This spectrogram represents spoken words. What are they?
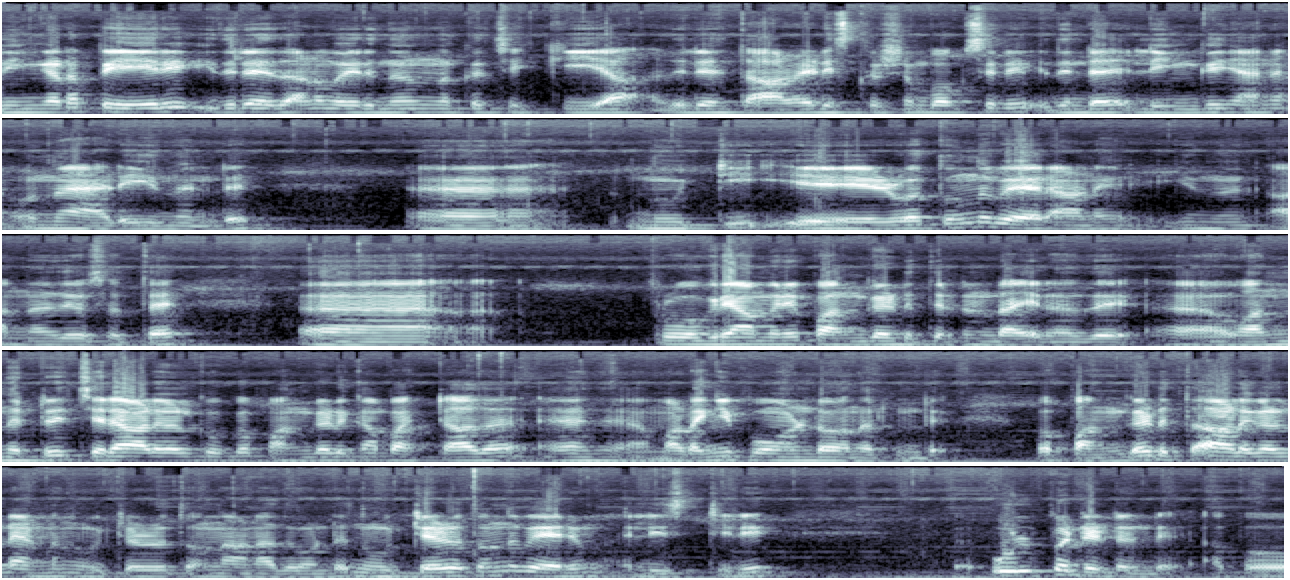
നിങ്ങളുടെ പേര് ഇതിൽ ഏതാണ് വരുന്നതെന്നൊക്കെ ചെക്ക് ചെയ്യുക. അതിൽ താഴെ ഡിസ്ക്രിപ്ഷൻ ബോക്സിൽ ഇതിന്റെ ലിങ്ക് ഞാൻ ഒന്ന് ആഡ് ചെയ്യുന്നുണ്ട്. നൂറ്റി എഴുപത്തൊന്ന് പേരാണ് ഇന്ന് അന്ന ദിവസത്തെ പ്രോഗ്രാമിന് പങ്കെടുത്തിട്ടുണ്ടായിരുന്നത്. വന്നിട്ട് ചില ആളുകൾക്കൊക്കെ പങ്കെടുക്കാൻ പറ്റാതെ മടങ്ങി പോകേണ്ട വന്നിട്ടുണ്ട്. അപ്പോൾ പങ്കെടുത്ത ആളുകളുടെ എണ്ണം നൂറ്റി എഴുപത്തൊന്നാണ് അതുകൊണ്ട് നൂറ്റി എഴുപത്തൊന്ന് പേരും ലിസ്റ്റിൽ ഉൾപ്പെട്ടിട്ടുണ്ട്. അപ്പോൾ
